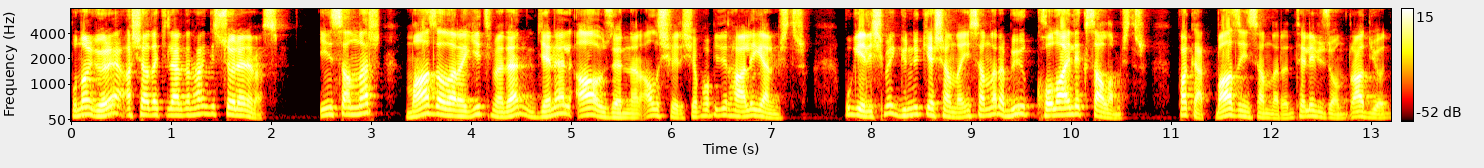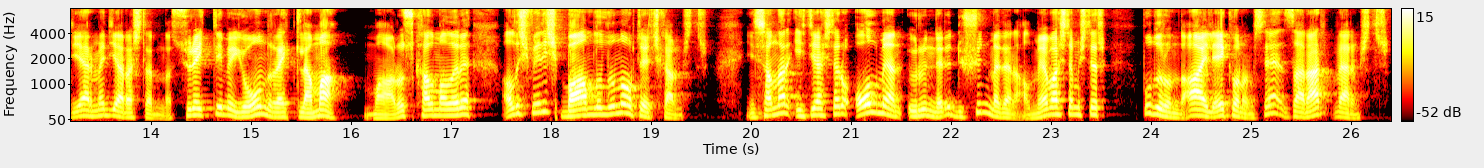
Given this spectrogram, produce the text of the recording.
Buna göre aşağıdakilerden hangisi söylenemez? İnsanlar mağazalara gitmeden genel ağ üzerinden alışveriş yapabilir hale gelmiştir. Bu gelişme günlük yaşamda insanlara büyük kolaylık sağlamıştır. Fakat bazı insanların televizyon, radyo, diğer medya araçlarında sürekli ve yoğun reklama maruz kalmaları alışveriş bağımlılığını ortaya çıkarmıştır. İnsanlar ihtiyaçları olmayan ürünleri düşünmeden almaya başlamıştır. Bu durumda aile ekonomisine zarar vermiştir.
